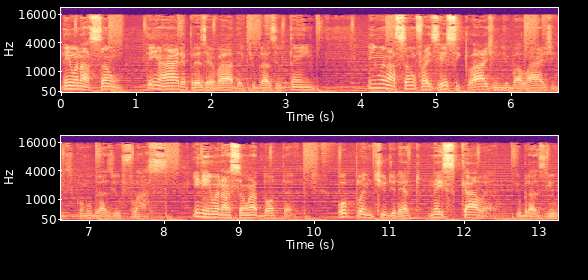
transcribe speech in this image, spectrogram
nenhuma nação tem a área preservada que o Brasil tem, Nenhuma nação faz reciclagem de embalagens como o Brasil faz. E nenhuma nação adota o plantio direto na escala que o Brasil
